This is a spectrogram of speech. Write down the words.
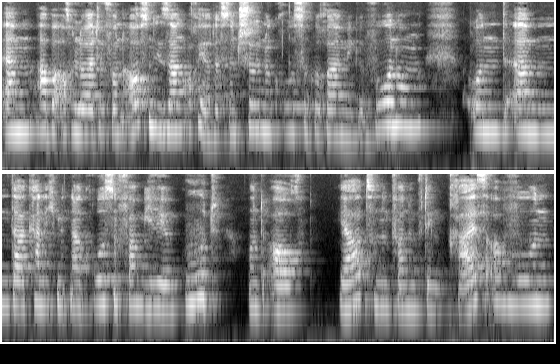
Ähm, aber auch Leute von außen, die sagen, ach ja, das sind schöne, große, geräumige Wohnungen und ähm, da kann ich mit einer großen Familie gut und auch ja zu einem vernünftigen Preis auch wohnen.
